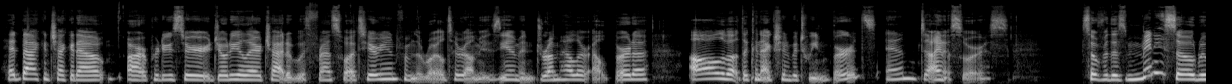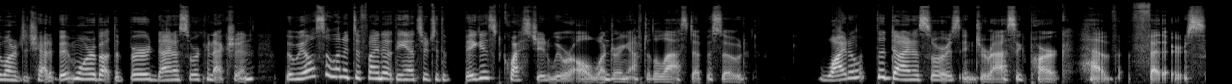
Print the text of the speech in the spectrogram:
head back and check it out. Our producer Jody Allair chatted with Francois Therrien from the Royal Tyrrell Museum in Drumheller, Alberta, all about the connection between birds and dinosaurs. So for this mini-sode, we wanted to chat a bit more about the bird-dinosaur connection, but we also wanted to find out the answer to the biggest question we were all wondering after the last episode. Why don't the dinosaurs in Jurassic Park have feathers?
